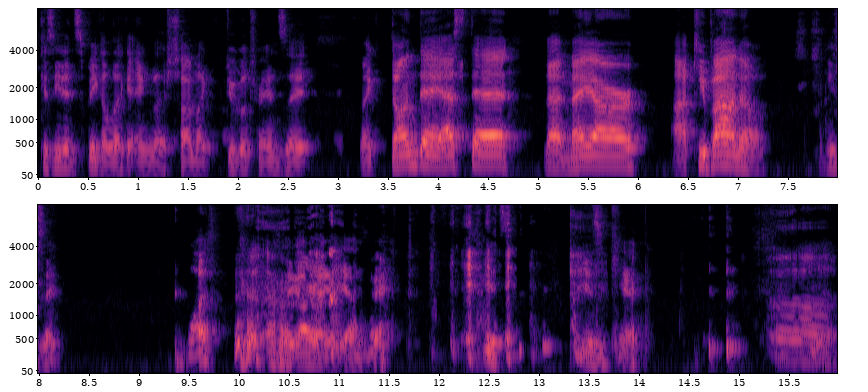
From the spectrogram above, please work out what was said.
because he didn't speak a lick of English, so I'm like Google Translate like, ¿Dónde este la mayor uh, cubano? And he's like, what? I'm like, all right, yeah. he doesn't care. Uh.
